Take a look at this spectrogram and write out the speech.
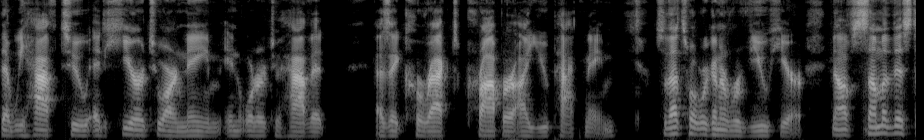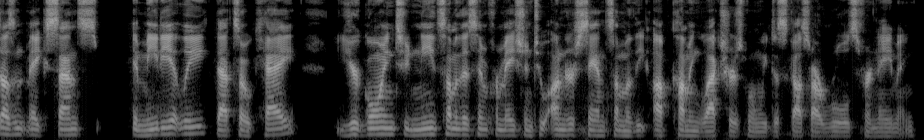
that we have to adhere to our name in order to have it as a correct proper IUPAC name. So that's what we're going to review here. Now if some of this doesn't make sense immediately, that's okay. You're going to need some of this information to understand some of the upcoming lectures when we discuss our rules for naming.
